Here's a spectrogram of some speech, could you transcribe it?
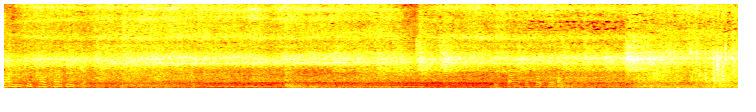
川に行ってしまったという件。Thank you.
